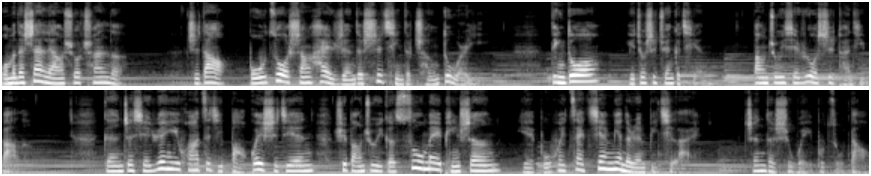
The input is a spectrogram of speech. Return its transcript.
我们的善良说穿了，直到不做伤害人的事情的程度而已，顶多也就是捐个钱，帮助一些弱势团体罢了。跟这些愿意花自己宝贵时间去帮助一个素昧平生也不会再见面的人比起来，真的是微不足道。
